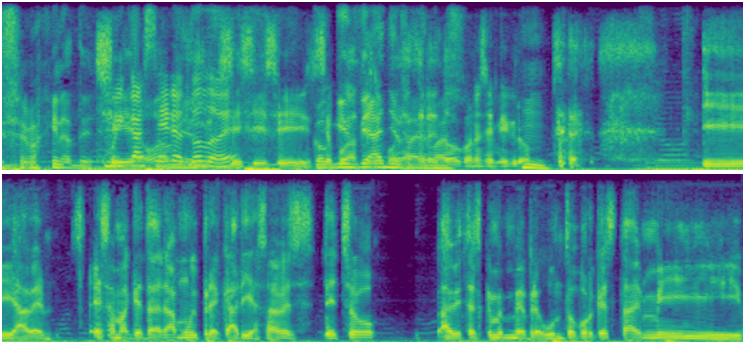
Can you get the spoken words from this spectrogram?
imagínate. Muy casero todo, ¿eh? Sí, sí, sí. Con 15 años, además. todo con ese micro. Mm. y a ver, esa maqueta era muy precaria, ¿sabes? De hecho, a veces que me pregunto por qué está en mi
